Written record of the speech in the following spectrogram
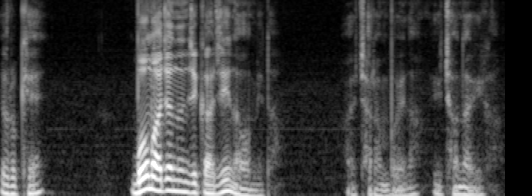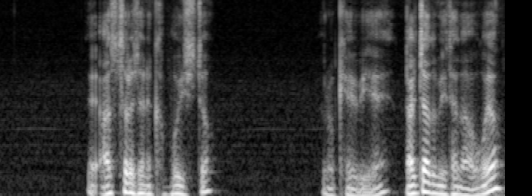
이렇게 뭐 맞았는지까지 나옵니다. 아, 잘안 보이나? 이 전화기가. 예, 아스트라제네카 보이시죠? 이렇게 위에 날짜도 밑에 나오고요.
